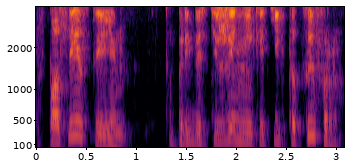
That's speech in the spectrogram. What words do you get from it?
впоследствии при достижении каких-то цифр,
